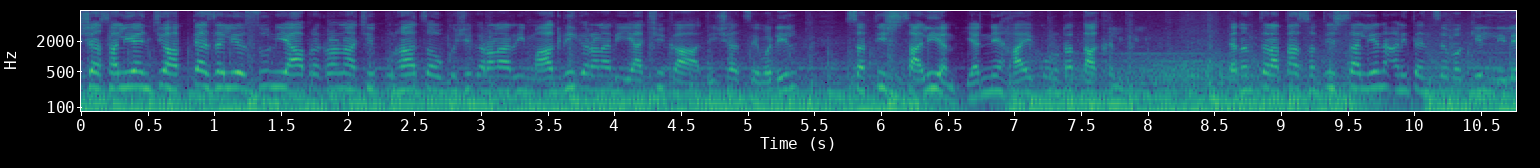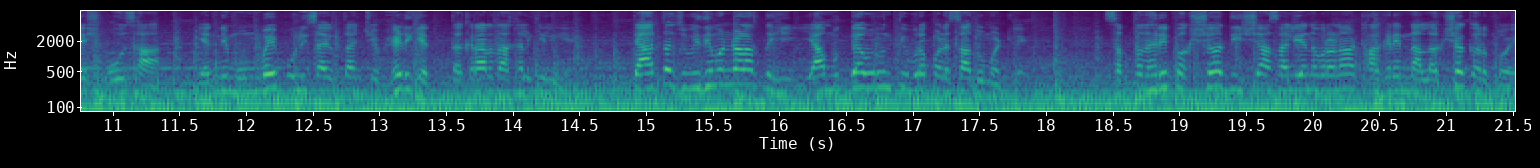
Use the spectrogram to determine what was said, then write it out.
दिशा सालियांची हत्या झाली असून या प्रकरणाची पुन्हा चौकशी करणारी मागणी करणारी याचिका दिशाचे वडील सतीश सालियन यांनी हायकोर्टात दाखल केली. त्यानंतर आता सतीश सालियन आणि त्यांचे वकील निलेश ओझा यांनी मुंबई पोलीस आयुक्तांची भेट घेत तक्रार दाखल केली आहे. त्यातच विधिमंडळातही या मुद्द्यावरून तीव्र पडसाद उमटले. सत्ताधारी पक्ष दिशा सालियनवरनं ठाकरेंना लक्ष्य करतोय.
